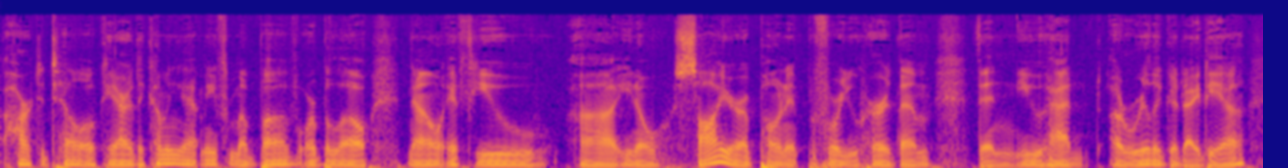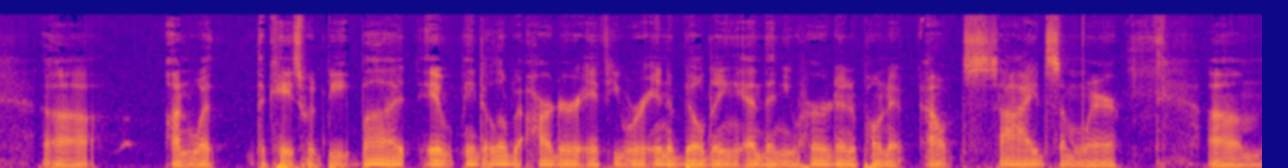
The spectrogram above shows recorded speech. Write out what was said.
hard to tell. Okay, are they coming at me from above or below? Now, if you uh, you know saw your opponent before you heard them, then you had a really good idea uh, on what the case would be. But it made it a little bit harder if you were in a building and then you heard an opponent outside somewhere, um,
